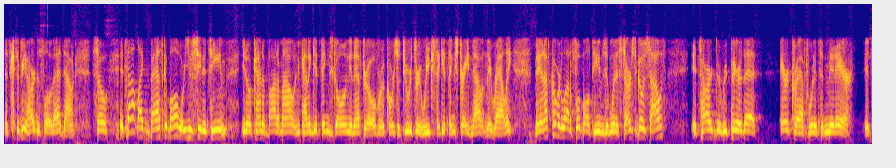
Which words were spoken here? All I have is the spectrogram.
It's going to be hard to slow that down. So it's not like basketball where you've seen a team, you know, kind of bottom out and kind of get things going, and after over a course of two or three weeks, they get things straightened out and they rally. Man, I've covered a lot of football teams, and when it starts to go south, it's hard to repair that aircraft when it's in midair. It's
